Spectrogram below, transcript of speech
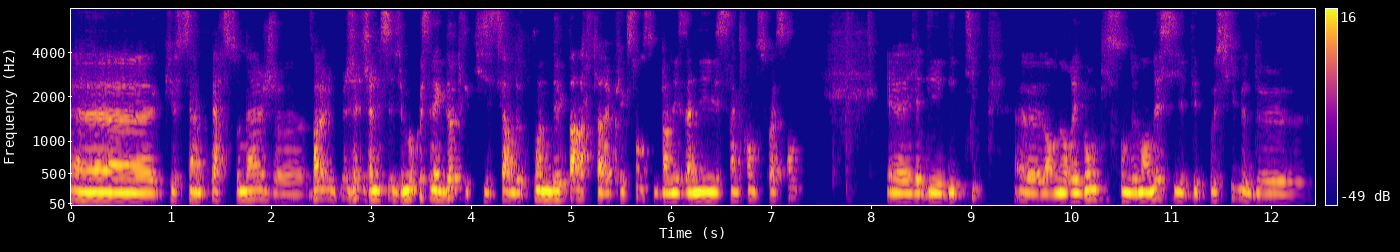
Euh, que c'est un personnage. Euh, j'aime beaucoup cette anecdote qui sert de point de départ à toute la réflexion. C'est dans les années 50-60, euh, il y a des, types en Oregon qui se sont demandé s'il était possible de,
